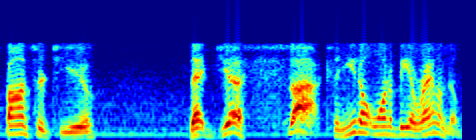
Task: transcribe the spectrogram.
sponsored to you that just sucks and you don't want to be around them.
